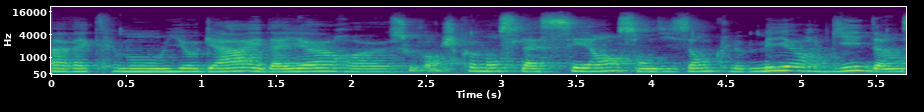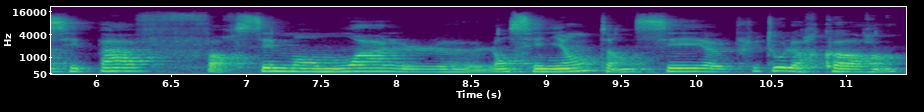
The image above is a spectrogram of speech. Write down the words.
avec mon yoga et d'ailleurs souvent je commence la séance en disant que le meilleur guide hein, c'est pas forcément moi l'enseignante, hein, c'est plutôt leur corps. Hein.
